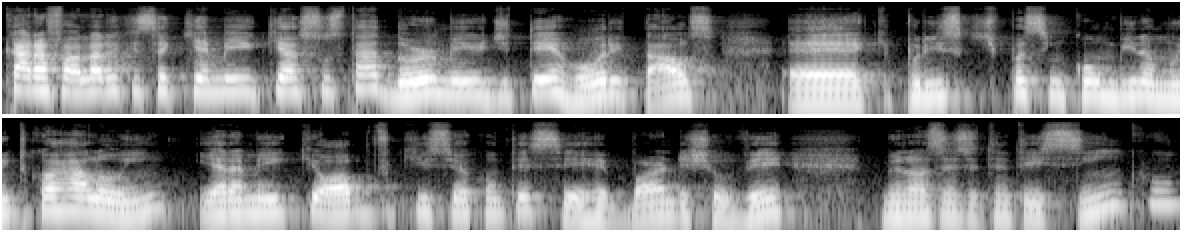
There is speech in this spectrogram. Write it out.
Cara, falaram que isso aqui é meio que assustador, meio de terror e tal. É, que por isso que, tipo assim, combina muito com a Halloween. E era meio que óbvio que isso ia acontecer. Reborn, deixa eu ver. 1975.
